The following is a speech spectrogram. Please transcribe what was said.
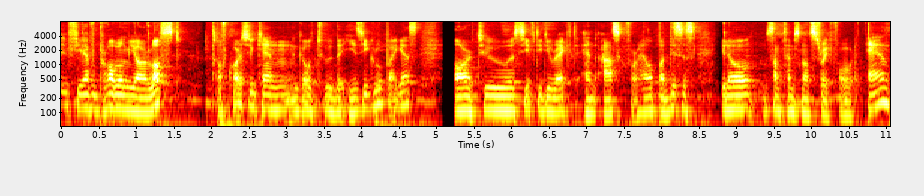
if you have a problem you are lost. Of course you can go to the ESI group i guess or to cfd direct and ask for help but this is you know sometimes not straightforward. And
